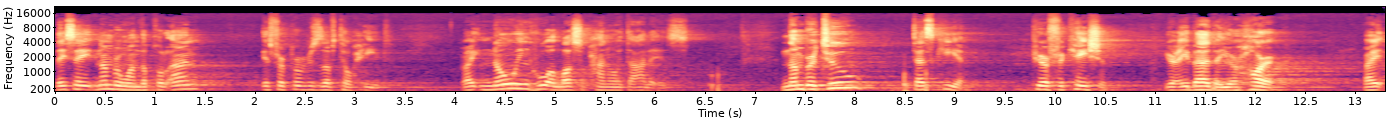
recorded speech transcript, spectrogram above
They say number one, the Quran is for purposes of tawheed, right? Knowing who Allah subhanahu wa ta'ala is. Number two, tazkiyah, purification, your ibadah, your heart, right?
